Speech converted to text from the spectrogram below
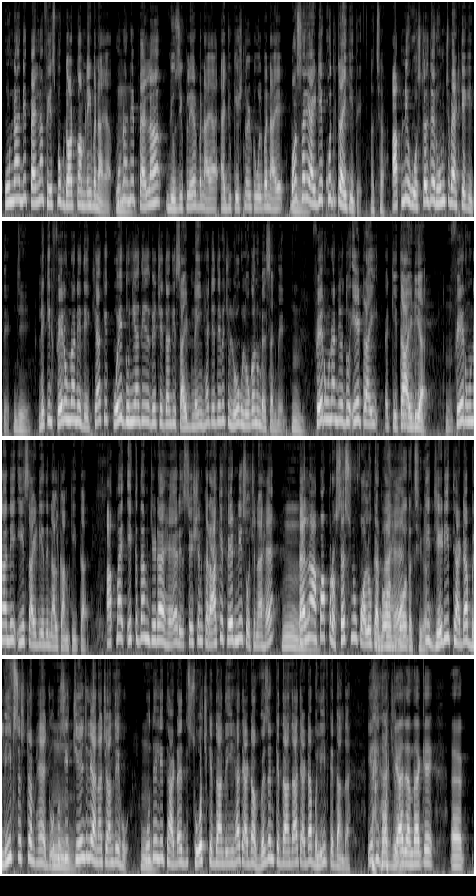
ਉਹਨਾਂ ਨੇ ਪਹਿਲਾਂ facebook.com ਨਹੀਂ ਬਣਾਇਆ। ਉਹਨਾਂ ਨੇ ਪਹਿਲਾਂ 뮤직 ਪਲੇਅਰ ਬਣਾਇਆ ਐਜੂਕੇਸ਼ਨਲ ਟੂਲ ਬਣਾਏ ਬਹੁਤ ਸਾਰੇ ਆਈਡੀਆ ਖੁਦ ਟਰਾਈ ਕੀਤੇ। ਅੱਛਾ। ਆਪਣੇ ਹੋਸਟਲ ਦੇ ਰੂਮ 'ਚ ਬੈਠ ਕੇ ਕੀਤੇ। ਜੀ। ਲੇਕਿਨ ਫਿਰ ਉਹਨਾਂ ਨੇ ਦੇਖਿਆ ਕਿ ਕੋਈ ਦੁਨੀਆ ਦੇ ਵਿੱਚ ਇਦਾਂ ਦੀ ਸਾਈਟ ਨਹੀਂ ਹੈ ਜਿਹਦੇ ਵਿੱਚ ਲੋਕ ਲੋਕਾਂ ਨੂੰ ਮਿਲ ਸਕਦੇ ਨੇ। ਫਿਰ ਉਹਨਾਂ ਨੇ ਜਦੋਂ ਇਹ ਟਰਾਈ ਕੀਤਾ ਆਈਡੀਆ ਫਿਰ ਉਹਨਾਂ ਨੇ ਇਸ ਆਈਡੀਆ ਦੇ ਨਾਲ ਕੰਮ ਕੀਤਾ। ਆਪਾਂ ਇੱਕਦਮ ਜਿਹੜਾ ਹੈ ਰਜਿਸਟ੍ਰੇਸ਼ਨ ਕਰਾ ਕੇ ਫਿਰ ਨਹੀਂ ਸੋਚਣਾ ਹੈ। ਪਹਿਲਾਂ ਆਪਾਂ ਪ੍ਰੋਸੈਸ ਨੂੰ ਫੋਲੋ ਕਰਨਾ ਹੈ। ਕਿ ਜਿਹੜੀ ਤੁਹਾਡਾ ਬਲੀਫ ਸਿਸਟਮ ਹੈ ਜੋ ਤੁਸੀਂ ਚੇਂਜ ਲਿਆਣਾ ਚਾਹੁੰਦੇ ਹੋ ਉਹਦੇ ਲਈ ਤੁਹਾਡਾ ਦੀ ਸੋਚ ਕਿਦਾਂ ਦੀ ਹੈ ਤੁਹਾਡਾ ਵਿਜ਼ਨ ਕਿਦਾਂ ਦਾ ਤੁਹਾਡਾ ਬਲੀਫ ਕਿਦਾਂ ਦਾ ਇਹਦੀ ਬਹੁਤ ਕਿਹਾ ਜਾਂਦਾ ਕਿ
